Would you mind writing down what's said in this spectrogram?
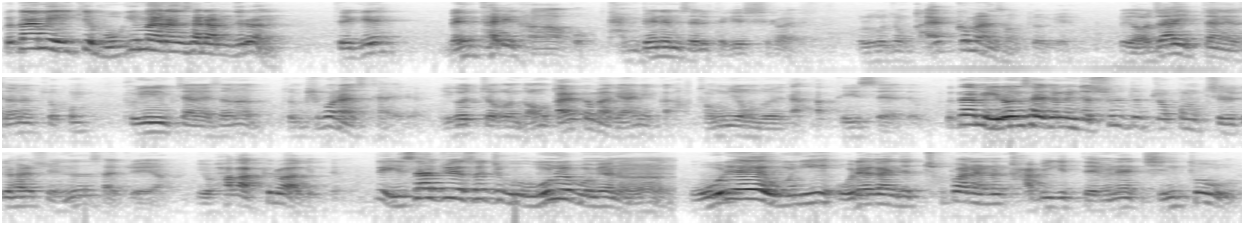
그 다음에 이렇게 목이 많은 사람들은 되게 멘탈이 강하고 담배 냄새를 되게 싫어해요. 그리고 좀 깔끔한 성격이에요. 여자 입장에서는 조금 부인 입장에서는 좀 피곤한 스타일이에요. 이것저것 너무 깔끔하게 하니까 정리정돈이 딱딱 돼 있어야 되고. 그 다음에 이런 사주는 이제 술도 조금 즐겨 할 수 있는 사주예요. 이 화가 필요하기 때문에. 근데 이 사주에서 지금 운을 보면은 올해 운이 올해가 이제 초반에는 갑이기 때문에 진토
